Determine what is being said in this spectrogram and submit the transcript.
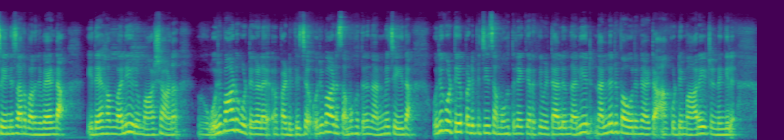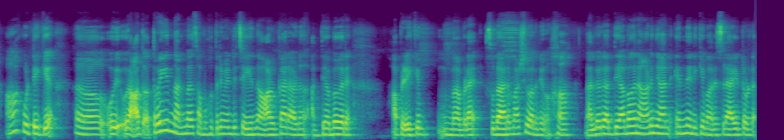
ശ്രീനി സാർ പറഞ്ഞു വേണ്ട ഇദ്ദേഹം വലിയൊരു മാഷാണ്. ഒരുപാട് കുട്ടികളെ പഠിപ്പിച്ച് ഒരുപാട് സമൂഹത്തിന് നന്മ ചെയ്ത ഒരു കുട്ടിയെ പഠിപ്പിച്ച് ഈ സമൂഹത്തിലേക്ക് ഇറക്കി വിട്ടാലും നല്ലൊരു നല്ലൊരു പൗരനായിട്ട് ആ കുട്ടി മാറിയിട്ടുണ്ടെങ്കിൽ ആ കുട്ടിക്ക് അത് അത്രയും നന്മ സമൂഹത്തിന് വേണ്ടി ചെയ്യുന്ന ആൾക്കാരാണ് അധ്യാപകർ അപ്പോഴേക്കും നമ്മുടെ സുധാരമാഷി പറഞ്ഞു ആ നല്ലൊരു അധ്യാപകനാണ് ഞാൻ എന്നെനിക്ക് മനസ്സിലായിട്ടുണ്ട്.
